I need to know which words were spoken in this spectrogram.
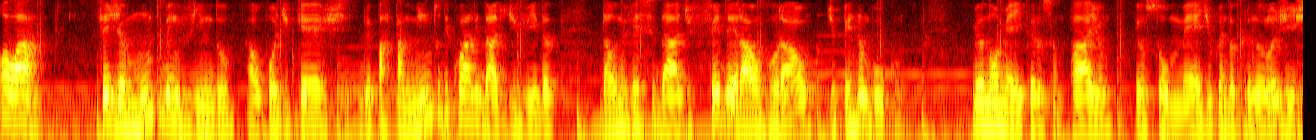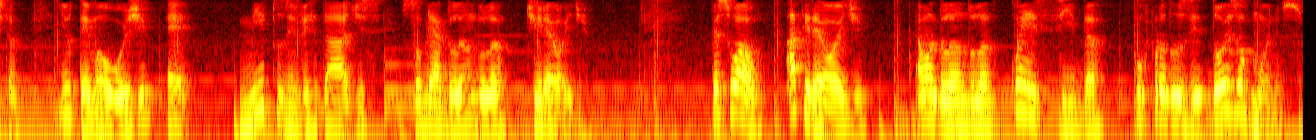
Olá, seja muito bem-vindo ao podcast do Departamento de Qualidade de Vida da Universidade Federal Rural de Pernambuco. Meu nome é Ícaro Sampaio, eu sou médico endocrinologista e o tema hoje é Mitos e Verdades sobre a glândula tireoide. Pessoal, a tireoide é uma glândula conhecida por produzir dois hormônios,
